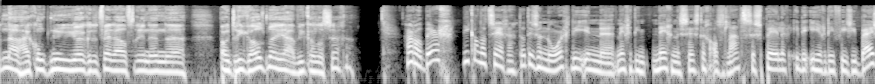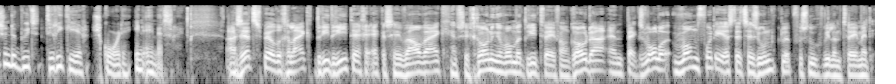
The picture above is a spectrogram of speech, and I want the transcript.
nou, hij komt nu Jurgen de tweede helft erin en uh, pakt drie goals mee. Ja, wie kan dat zeggen? Harald Berg, wie kan dat zeggen? Dat is een Noor die in uh, 1969 als laatste speler in de eredivisie... bij zijn debuut drie keer scoorde in één wedstrijd. AZ speelde gelijk 3-3 tegen RKC Waalwijk. FC Groningen won met 3-2 van Roda. En PEC Zwolle won voor het eerst dit seizoen. Club versloeg Willem II met 1-0.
